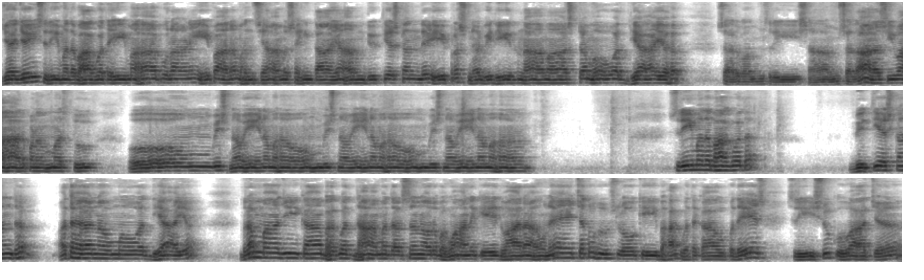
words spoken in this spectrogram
जय जय श्रीमद्भागवते महापुराणे पारमहंस्यां संहितायां द्वितीयस्कन्धे प्रश्नविधिर्नामाष्टमोऽध्यायः। सर्वं श्रीशां सदाशिवार्पणम् अस्तु। ॐ विष्णवे नमः, ॐ विष्णवे नमः, ॐ विष्णवे नमः। श्रीमद्भागवत द्वितीय स्कंध अतः नवमो अध्याय ब्रह्मा जी का भगवत धाम दर्शन और भगवान के द्वारा उन्हें चतुश्लोकी भागवत का उपदेश श्री शुकुवाच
